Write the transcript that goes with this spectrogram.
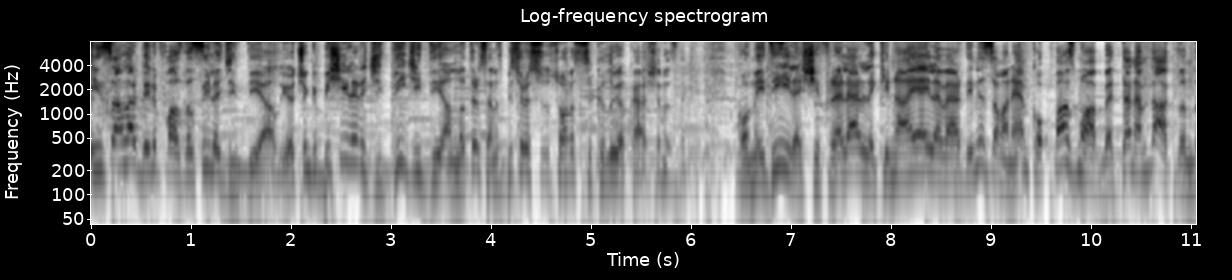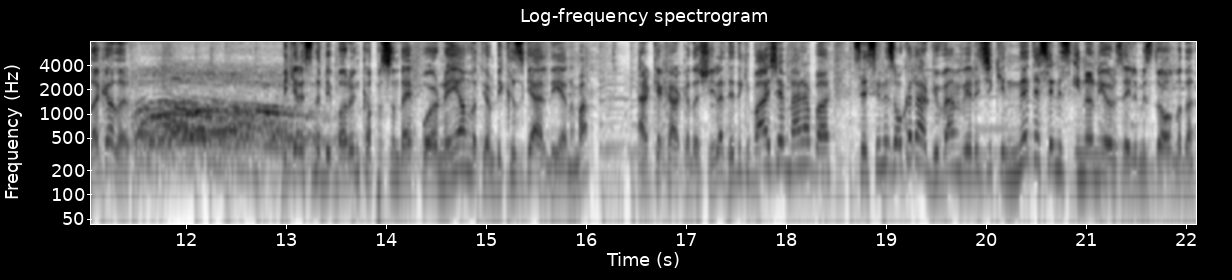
İnsanlar beni fazlasıyla ciddiye alıyor. Çünkü bir şeyleri ciddi ciddi anlatırsanız bir süre sonra sıkılıyor karşınızdaki. Komediyle, şifrelerle, kinayeyle verdiğiniz zaman hem kopmaz muhabbetten hem de aklında kalır. Bir keresinde bir barın kapısında hep bu örneği anlatıyorum. Bir kız geldi yanıma. Erkek arkadaşıyla dedi ki Bayce merhaba sesiniz o kadar güven verici ki ne deseniz inanıyoruz elimizde olmadan.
